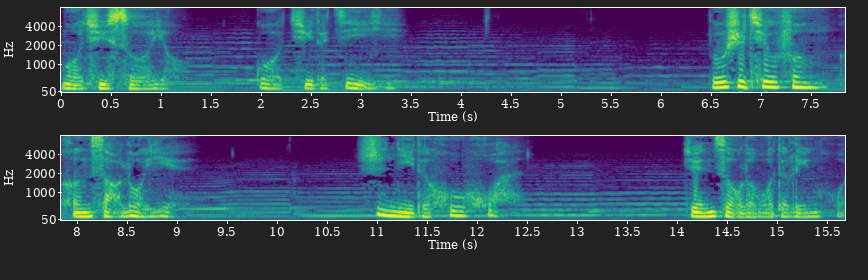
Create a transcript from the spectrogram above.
抹去所有过去的记忆。不是秋风横扫落叶，是你的呼唤。卷走了我的灵魂，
